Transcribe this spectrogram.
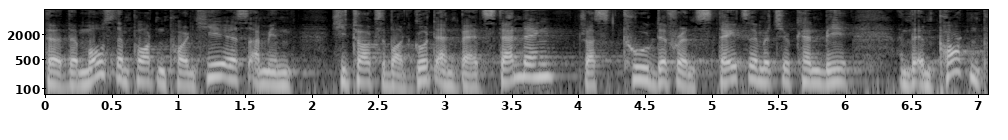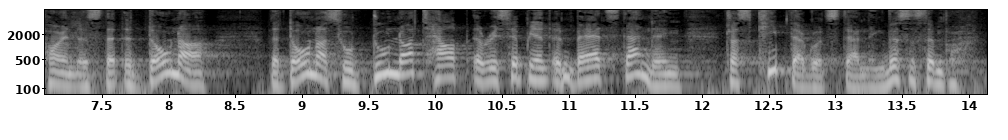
the, the most important point here is I mean, he talks about good and bad standing, just two different states in which you can be. And the important point is that a donor, the donors who do not help a recipient in bad standing, just keep their good standing. This is important.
